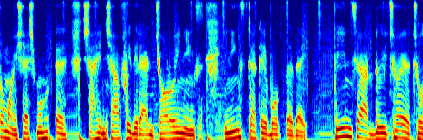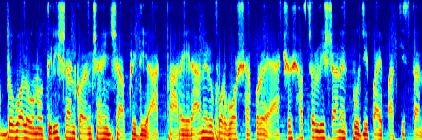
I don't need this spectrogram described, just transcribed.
সময় শেষ মুহূর্তে শাহিন শাহফিদের এক ঝড়ো ইনিংস, ইনিংসটাকে বদলে দেয়। তিন চার দুই ছয়ে চোদ্দ বলে উনতিরিশ রান করেন শাহিন শাহফ্রিদি আর তার এই রানের উপর ভরসা করে একশো সাতচল্লিশ রানের পুঁজি পায় পাকিস্তান।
